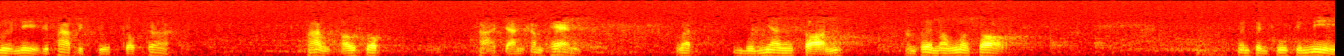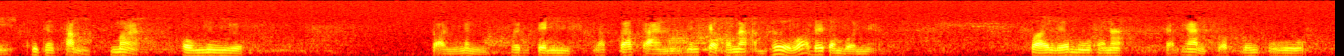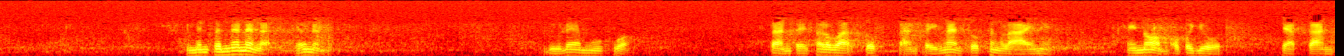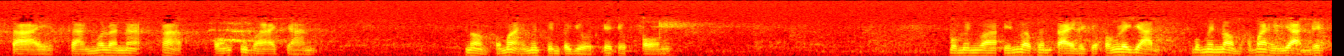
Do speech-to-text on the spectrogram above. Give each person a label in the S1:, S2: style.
S1: มือนี่หรือภาพปิดจุดศพก็ภาพเขาศพพระอาจารย์คำแพงวัดบุญยังสอนอำเภอหนองโนซอกมันเป็นภูที่นี่พุทธธรรมมากองค์หนึ่งอยู่ตอนนั้นเพิ่นเป็นรักษาการมันเจ้าคณะอำเภอว่าด้วยตำบลเนี่ยซอยเหลือมูคณะจัดงานศพหลวงปู่ มันเพิ่นนั่นแหละแถวนั้นดูแลมูพวก การไปฆราวาศพการไปงานศพทั้งหลายเนี่ย ให้น้อมเอาประโยชน์ จากการตายการมรณะภาพของครูบาอาจารย์น้อมเขามาให้มันเป็นประโยชน์แก่เจ้าของบ่เมนว่าเห็นว่าเพิ่นตายเลยเจ้าของเลยยานบ่เมนน้อมเขามาให้ยานเด้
